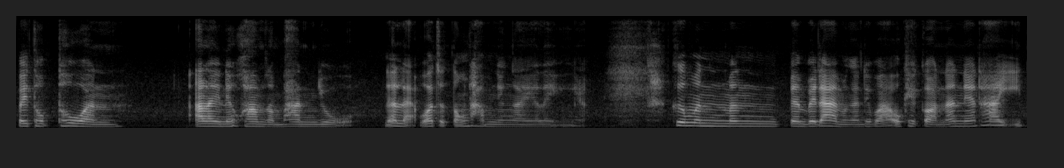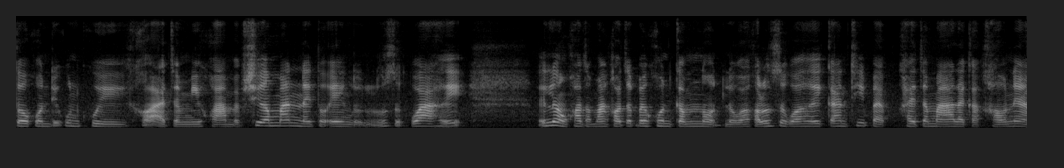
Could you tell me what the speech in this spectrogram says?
ไปทบทวนอะไรในความสัมพันธ์อยู่นั่นแหละว่าจะต้องทำยังไงอะไรอย่างเงี้ย คือมันมันเป็นไปได้เหมือนกันที่ว่าโอเคก่อนนั้นเนี้ยถ้าอีตัวคนที่คุณคุยเขาอาจจะมีความแบบเชื่อมั่นในตัวเองหรือรู้สึกว่าเฮ้ยในเรื่องของความสัมพันธ์เขาจะเป็นคนกำหนดหรือว่าเขารู้สึกว่าเฮ้ยการที่แบบใครจะมาอะไรกับเขาเนี่ย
